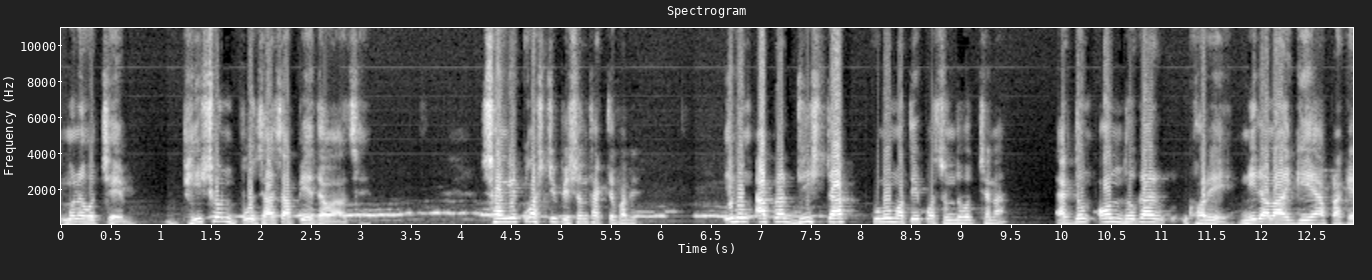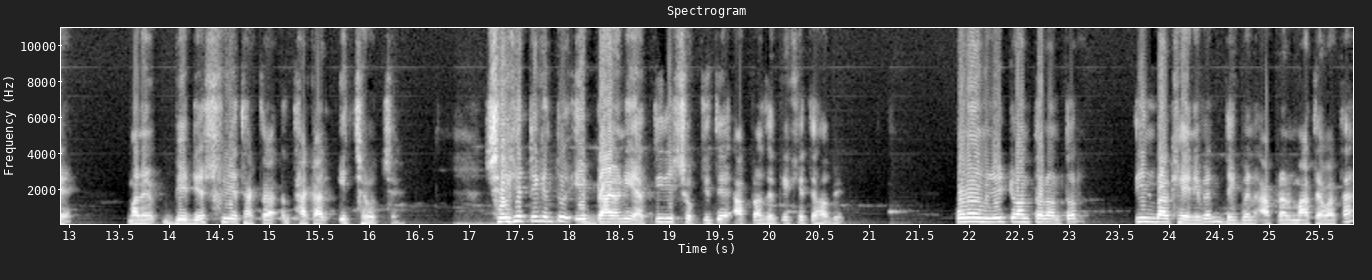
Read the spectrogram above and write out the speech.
মনে হচ্ছে ভীষণ বোঝা চাপিয়ে দেওয়া আছে। সঙ্গে কনস্টিপেশন থাকতে পারে। এবং আপনার ডিস্টার্ব কোনো মতেই পছন্দ হচ্ছে না। একদম অন্ধকার ঘরে, নিরালায় গিয়ে আপনাকে মানে বেডে শুয়ে থাকা থাকার ইচ্ছে হচ্ছে। সেই ক্ষেত্রে কিন্তু এই ব্রায়নিয়া তিরিশ শক্তিতে আপনাদেরকে খেতে হবে। পনেরো মিনিট অন্তর অন্তর তিনবার খেয়ে নেবেন, দেখবেন আপনার মাথা ব্যথা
